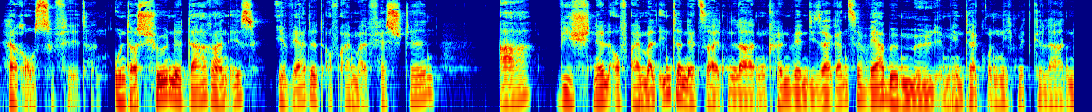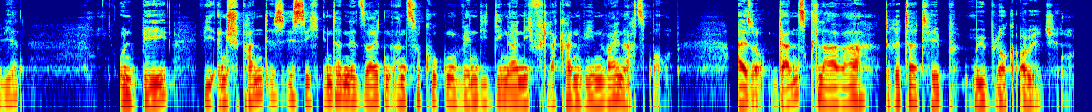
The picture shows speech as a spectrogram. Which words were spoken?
herauszufiltern. Und das Schöne daran ist, ihr werdet auf einmal feststellen, a, wie schnell auf einmal Internetseiten laden können, wenn dieser ganze Werbemüll im Hintergrund nicht mitgeladen wird. Und B, wie entspannt es ist, sich Internetseiten anzugucken, wenn die Dinger nicht flackern wie ein Weihnachtsbaum. Also ganz klarer dritter Tipp, MyBlock Origin.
